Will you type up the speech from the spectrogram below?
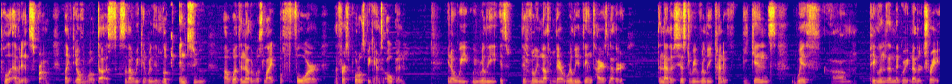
pull evidence from, like the overworld does, so that we can really look into uh, what the Nether was like before the first portals began to open. You know, we, we really, it's there's really nothing there. Really, the entire Nether, the Nether's history really kind of begins with um, Piglins and the Great Nether Trade.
